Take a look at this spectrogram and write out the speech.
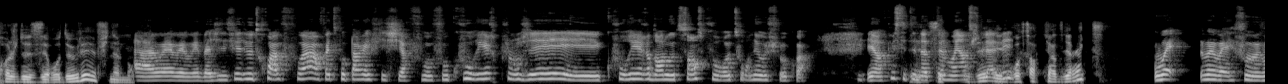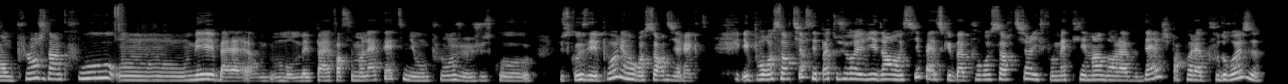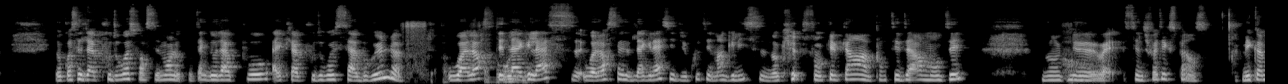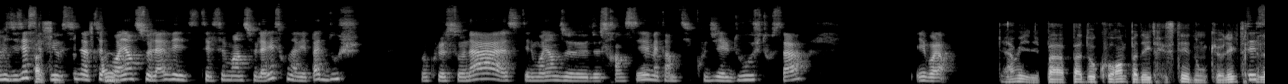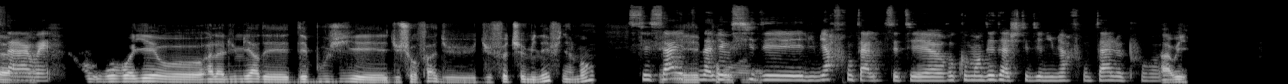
proche de 0 degré finalement. Ah ouais, ouais, ouais. Bah, j'ai fait deux, trois fois. En fait, faut pas réfléchir. Faut, faut courir, plonger et courir dans l'autre sens pour retourner au chaud, quoi. Et en plus, c'était notre seul moyen de se laver. Et ressortir direct Ouais, ouais, ouais. Faut, on plonge d'un coup, on met, bah, on met pas forcément la tête, mais on plonge jusqu'aux jusqu'aux épaules et on ressort direct. Et pour ressortir, c'est pas toujours évident aussi parce que bah pour ressortir, il faut mettre les mains dans la neige, parfois la poudreuse. Donc quand c'est de la poudreuse, forcément le contact de la peau avec la poudreuse ça brûle. Ou alors c'était de la glace, ou alors c'est de la glace et du coup tes mains glissent. Donc il faut quelqu'un pour t'aider à remonter. Donc oh. euh, ouais, c'est une chouette expérience. Mais comme je disais, ah, c'était aussi notre seul moyen de se laver. C'était le seul moyen de se laver parce qu'on n'avait pas de douche. Donc le sauna, c'était le moyen de, se rincer, mettre un petit coup de gel douche, tout ça. Et voilà. Ah oui, pas, pas d'eau courante, pas d'électricité. Donc euh, C'est ça, ouais. Vous voyez à la lumière des, bougies et du chauffage, du, feu de cheminée finalement. C'est ça, et, on avait aussi euh, des lumières frontales. C'était recommandé d'acheter des lumières frontales pour. ah oui,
